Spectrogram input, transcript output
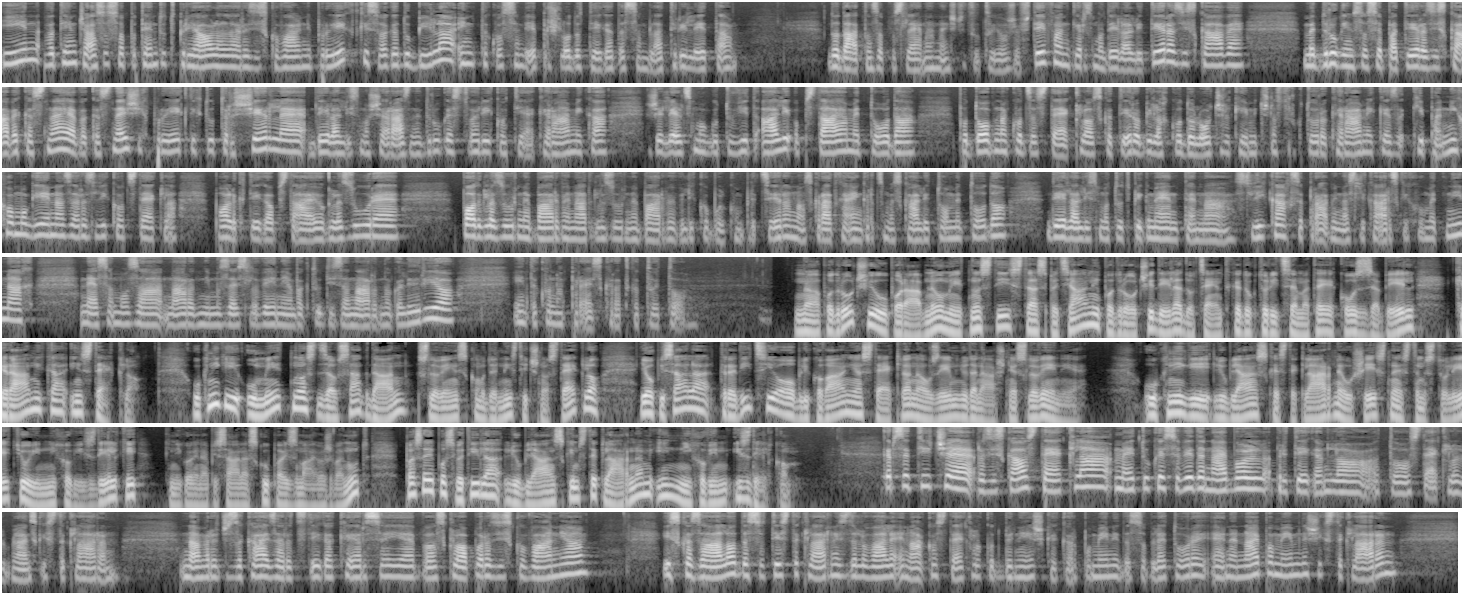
In v tem času smo potem tudi prijavljala raziskovalni projekt, ki so ga dobila in tako sem je prišlo do tega, da sem bila tri leta dodatno zaposlena na inštitutu Jožef Štefan, kjer smo delali te raziskave. Med drugim so se pa te raziskave kasneje v kasnejših projektih tudi razširile, delali smo še razne druge stvari, kot je keramika. Želeli smo ugotoviti, ali obstaja metoda podobna kot za steklo, s katero bi lahko določili kemično strukturo keramike, ki pa ni homogena za razliko od stekla. Poleg tega obstajajo glazure, podglazurne barve, nadglazurne barve, veliko bolj komplicirano. Skratka, enkrat smo iskali to metodo, delali smo tudi pigmente na slikah, se pravi na slikarskih umetninah, ne samo za Narodni muzej Slovenije, ampak tudi za Narodno galerijo in tako naprej. Skratka, to je to. Na področju uporabne umetnosti sta specialni področji dela docentke dr. Mateje Koz Zabel, keramika in steklo. V knjigi Umetnost za vsak dan, slovensko modernistično steklo, je opisala tradicijo oblikovanja stekla na ozemlju današnje Slovenije. V knjigi Ljubljanske steklarne v 16. stoletju in njihovi izdelki knjigo je napisala skupaj z Majo Žvanut, pa se je posvetila ljubljanskim steklarnam in njihovim izdelkom. Kar se tiče raziskav stekla, me je tukaj seveda najbolj pritegnilo to steklo ljubljanskih steklarn. Namreč zakaj? Zaradi tega, ker se je v sklopu raziskovanja izkazalo, da so te steklarne izdelovale enako steklo kot Beneške, kar pomeni, da so bile torej ene najpomembnejših steklarn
